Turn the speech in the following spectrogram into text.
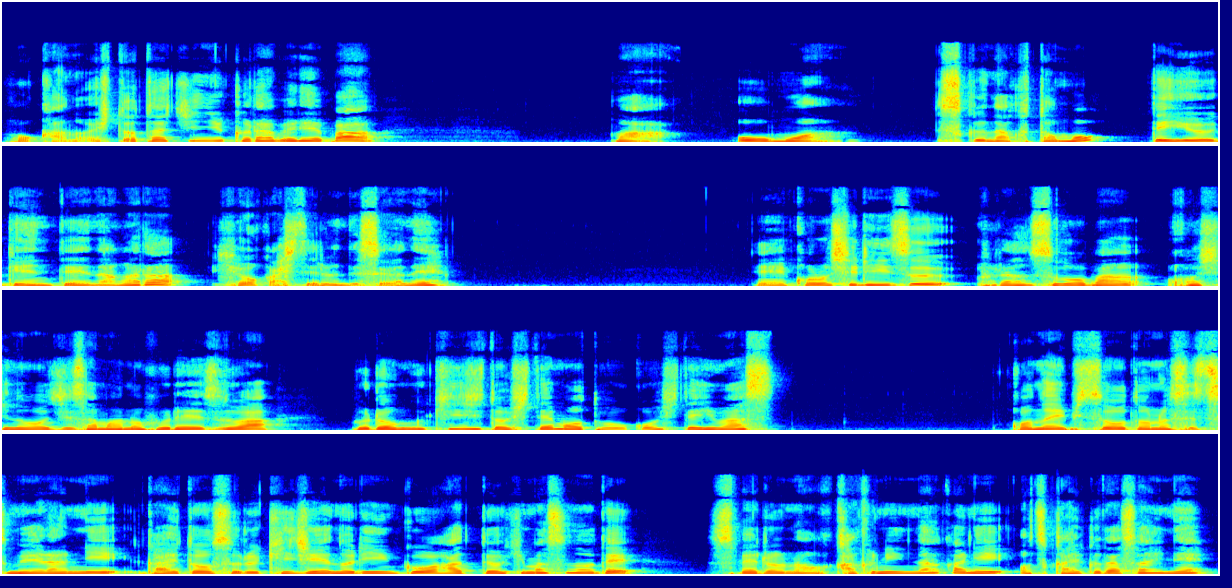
他の人たちに比べれば、まあ、大モアン、少なくともっていう限定ながら評価してるんですよね。えー、このシリーズ、フランス語版星の王子様のフレーズは、ブログ記事としても投稿しています。このエピソードの説明欄に該当する記事へのリンクを貼っておきますので、スペルの確認なんかにお使いくださいね。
